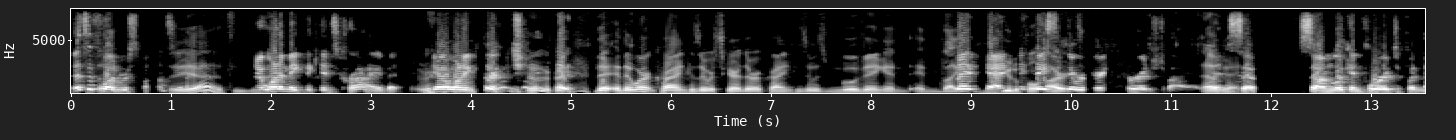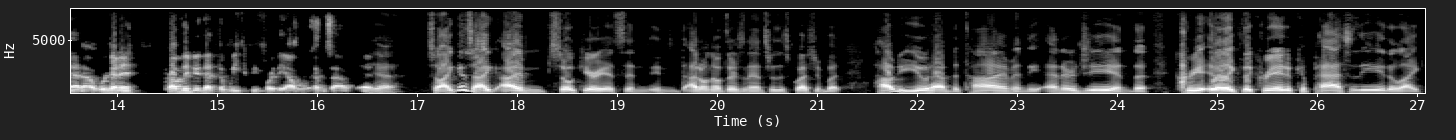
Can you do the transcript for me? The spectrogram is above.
That's a fun response." you know? Yeah. It's, I want to make the kids cry, but yeah, I want to encourage. them. they, they weren't crying because they were scared. They were crying because it was moving and, and like They- yeah, beautiful they art. said they were very encouraged by it, Okay. and so so I'm looking forward to putting that out. We're gonna probably do that the week before the album comes out. And, yeah. So I guess I I'm so curious, and, and I don't know if there's an answer to this question, but how do you have the time and the energy and the create like the creative capacity to like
